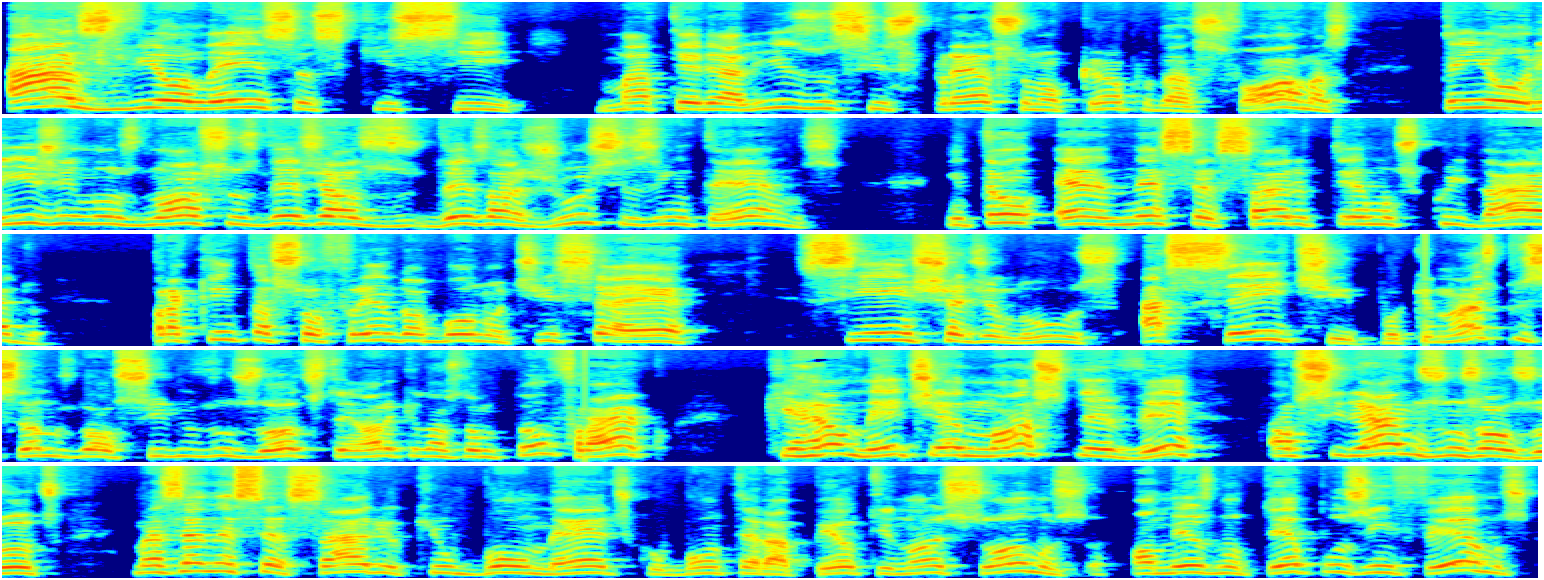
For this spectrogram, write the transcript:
As violências que se materializam, se expressam no campo das formas, têm origem nos nossos desajustes internos. Então, é necessário termos cuidado. Para quem está sofrendo, a boa notícia é se encha de luz, aceite, porque nós precisamos do auxílio dos outros. Tem hora que nós estamos tão fracos que realmente é nosso dever auxiliarmos uns aos outros mas é necessário que o bom médico, o bom terapeuta, e nós somos, ao mesmo tempo, os enfermos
